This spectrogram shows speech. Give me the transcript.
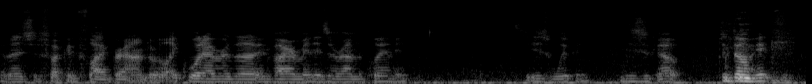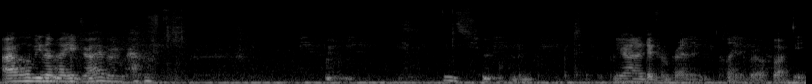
and then it's just fucking flat ground or like whatever the environment is around the planet. You just whip it. You just go. Just don't hit. me. I hope you know how you're driving, bro. It's true. You're on a different planet, planet, bro. Fuck it.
